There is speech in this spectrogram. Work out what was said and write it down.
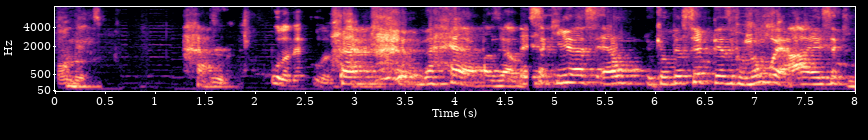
Palmeiras. Pula. Pula, né? Pula. é, rapaziada. Esse aqui é, é o, o que eu tenho certeza que eu não vou errar, é esse aqui.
